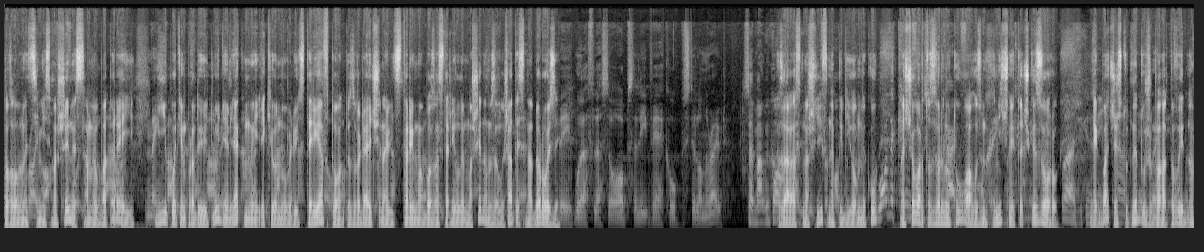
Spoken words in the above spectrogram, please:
то головна цінність машини саме в батареї. Її потім продають людям, як ми, які оновлюють старі авто, дозволяючи навіть старим або застарілим машинам залишатись на дорозі. Зараз наш ліф на підйомнику, на що варто звернути увагу з механічної точки зору. Як бачиш, тут не дуже багато видно,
